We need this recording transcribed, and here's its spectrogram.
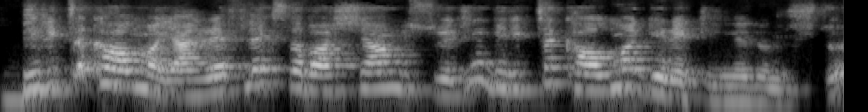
birlikte kalma yani refleksle başlayan bir sürecin birlikte kalma gerekliliğine dönüştü.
